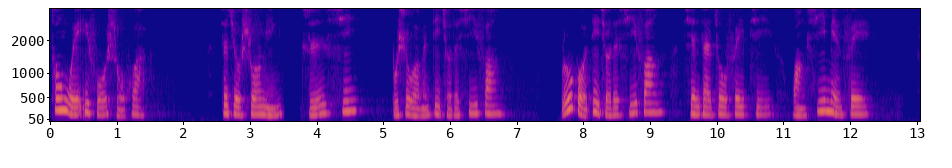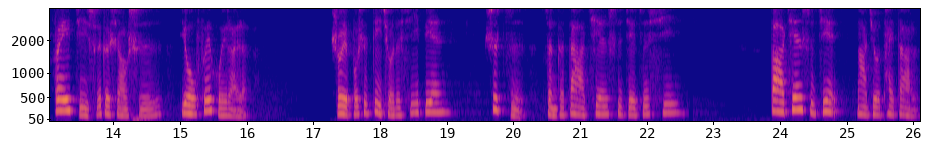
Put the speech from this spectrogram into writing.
通为一佛所化。这就说明直西。不是我们地球的西方。如果地球的西方现在坐飞机往西面飞，飞几十个小时又飞回来了，所以不是地球的西边，是指整个大千世界之西。大千世界那就太大了。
